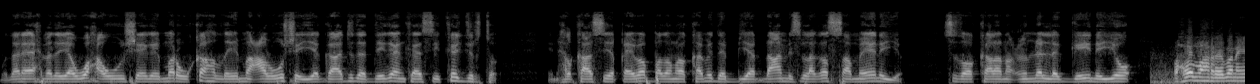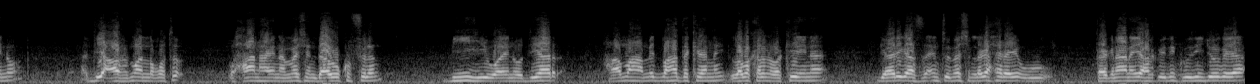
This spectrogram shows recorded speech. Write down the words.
Mudane axmed ayaa waxa uu sheegay mar uu ka hadlayay macaluusha iyo gaajada deegaankaasi ka jirto. In halkaasi qaybo badan oo ka mida biyo dhaamis laga samaynayo sidoo kalena cunno la geynayo. Waxba ma hareebanayno. Haddii caafimaad noqoto waxaan haynaa meeshan daawo ku filan. Biyihii waa inuu diyaar. Haamaha mid baan hadda keennay laba kalena waa keenaynaa gaarigaasna intuu meeshan laga xirayo uu taagnaanaya halkuu idinku idin joogayaa.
